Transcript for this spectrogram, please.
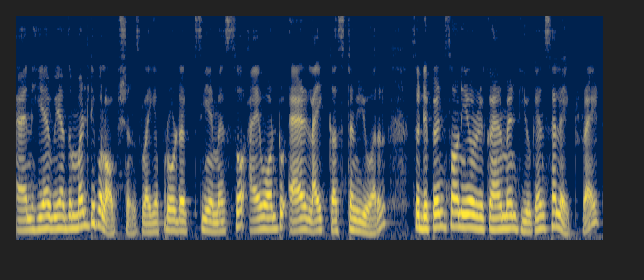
and here we have the multiple options like a product cms so i want to add like custom url so depends on your requirement you can select right?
